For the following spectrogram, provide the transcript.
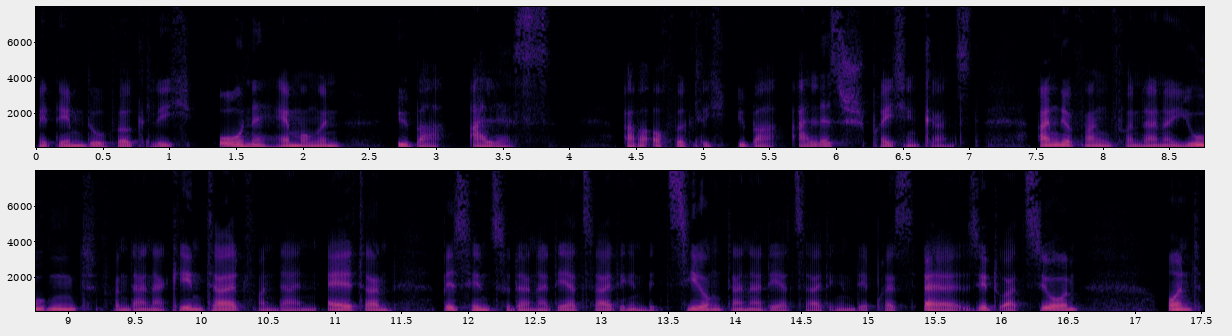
mit dem du wirklich ohne Hemmungen über alles aber auch wirklich über alles sprechen kannst. Angefangen von deiner Jugend, von deiner Kindheit, von deinen Eltern bis hin zu deiner derzeitigen Beziehung, deiner derzeitigen Depress äh, Situation. Und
